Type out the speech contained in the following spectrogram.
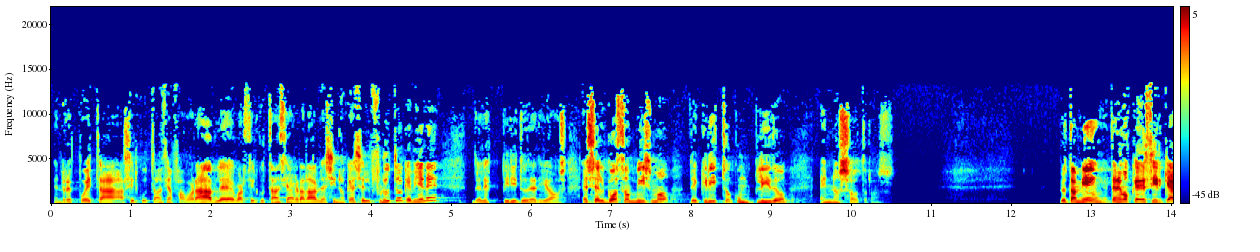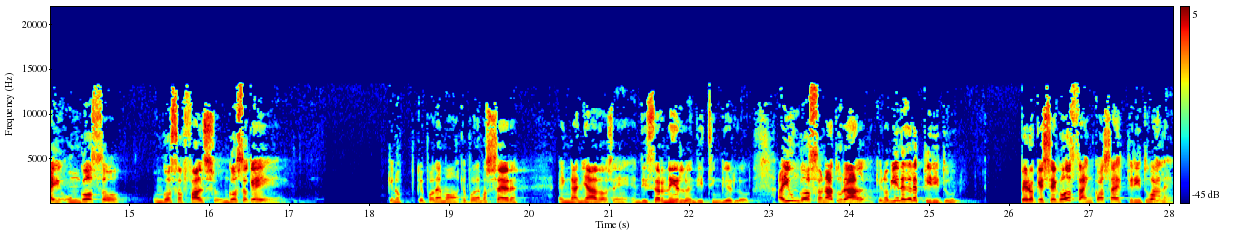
en respuesta a circunstancias favorables o a circunstancias agradables, sino que es el fruto que viene del Espíritu de Dios. Es el gozo mismo de Cristo cumplido en nosotros. Pero también tenemos que decir que hay un gozo, un gozo falso, un gozo que, que, podemos, que podemos ser engañados en, discernirlo, en distinguirlo. Hay un gozo natural que no viene del espíritu, pero que se goza en cosas espirituales.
